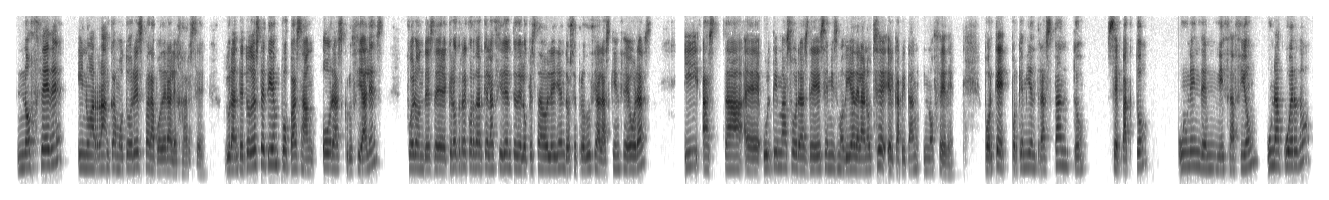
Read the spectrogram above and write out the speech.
no cede y no arranca motores para poder alejarse. Durante todo este tiempo pasan horas cruciales. Fueron desde, creo que recordar que el accidente de lo que he estado leyendo se produce a las 15 horas y hasta eh, últimas horas de ese mismo día de la noche el capitán no cede. ¿Por qué? Porque mientras tanto se pactó una indemnización, un acuerdo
